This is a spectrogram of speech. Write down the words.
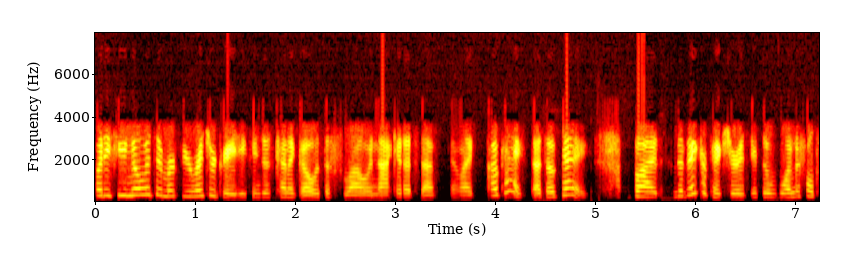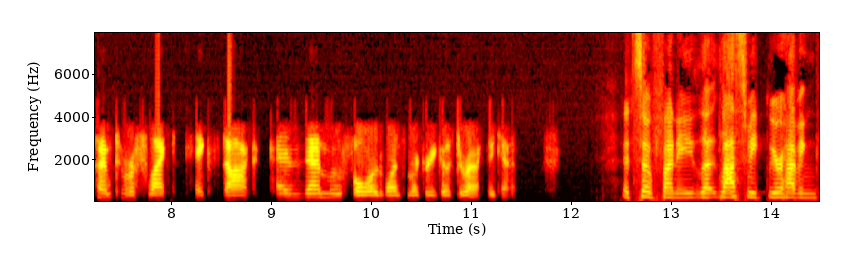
But if you know it's a Mercury retrograde, you can just kind of go with the flow and not get upset and like, okay, that's okay. But the bigger picture is it's a wonderful time to reflect, take stock, and then move forward once Mercury goes direct again. It's so funny. Last week we were having,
